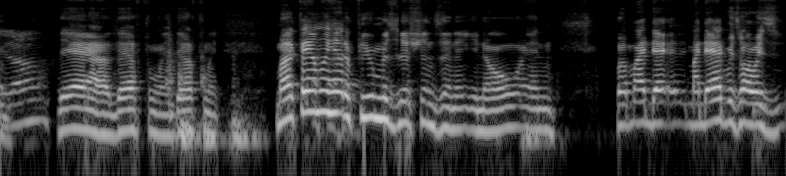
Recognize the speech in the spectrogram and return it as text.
Awesome. You know? Yeah, definitely, definitely. My family had a few musicians in it, you know, and but my dad my dad was always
